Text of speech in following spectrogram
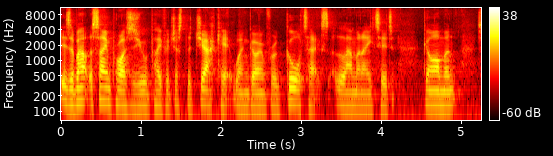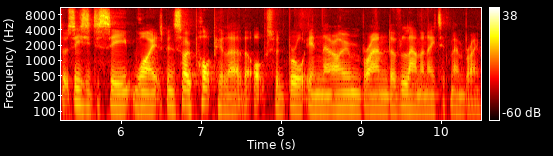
is about the same price as you would pay for just the jacket when going for a Gore-Tex laminated garment. So it's easy to see why it's been so popular that Oxford brought in their own brand of laminated membrane.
